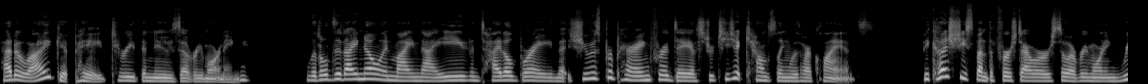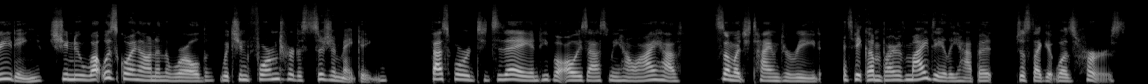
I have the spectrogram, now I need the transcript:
how do I get paid to read the news every morning? Little did I know in my naive, entitled brain that she was preparing for a day of strategic counseling with our clients. Because she spent the first hour or so every morning reading, she knew what was going on in the world, which informed her decision making. Fast forward to today, and people always ask me how I have so much time to read. It's become part of my daily habit, just like it was hers.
